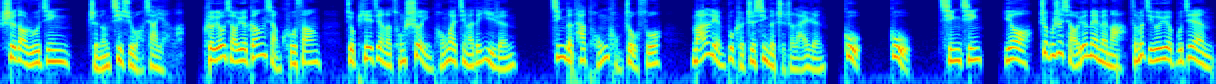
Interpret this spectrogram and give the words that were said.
事到如今，只能继续往下演了。可刘小月刚想哭丧，就瞥见了从摄影棚外进来的艺人，惊得她瞳孔骤缩。满脸不可置信的指着来人，顾顾青青哟，这不是小月妹妹吗？怎么几个月不见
